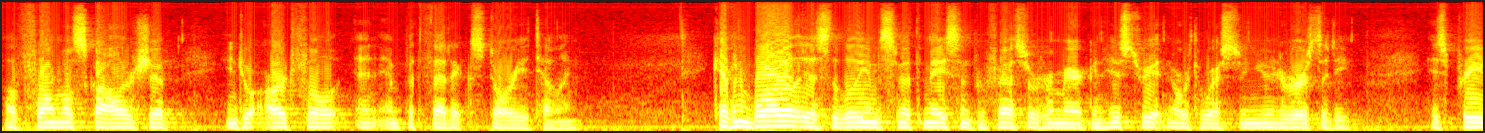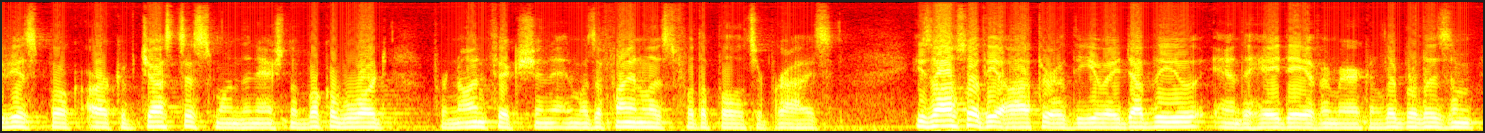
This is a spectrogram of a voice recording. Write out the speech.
of formal scholarship into artful and empathetic storytelling. Kevin Boyle is the William Smith Mason Professor of American History at Northwestern University. His previous book, Arc of Justice, won the National Book Award for nonfiction and was a finalist for the Pulitzer Prize. He's also the author of the UAW and the Heyday of American Liberalism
